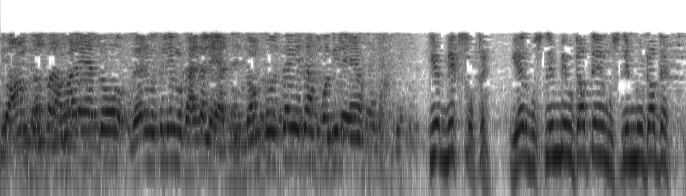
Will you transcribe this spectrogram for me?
تو عام طور پر ہمارے یہاں تو غیر مسلم اٹھا کر لے جاتے ہیں۔ تو ہم سوچتے ہیں کہ ہم خود ہی لے کر یہ مکس ہوتے ہیں۔ غیر مسلم بھی اٹھاتے ہیں مسلم بھی اٹھاتے ہیں۔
